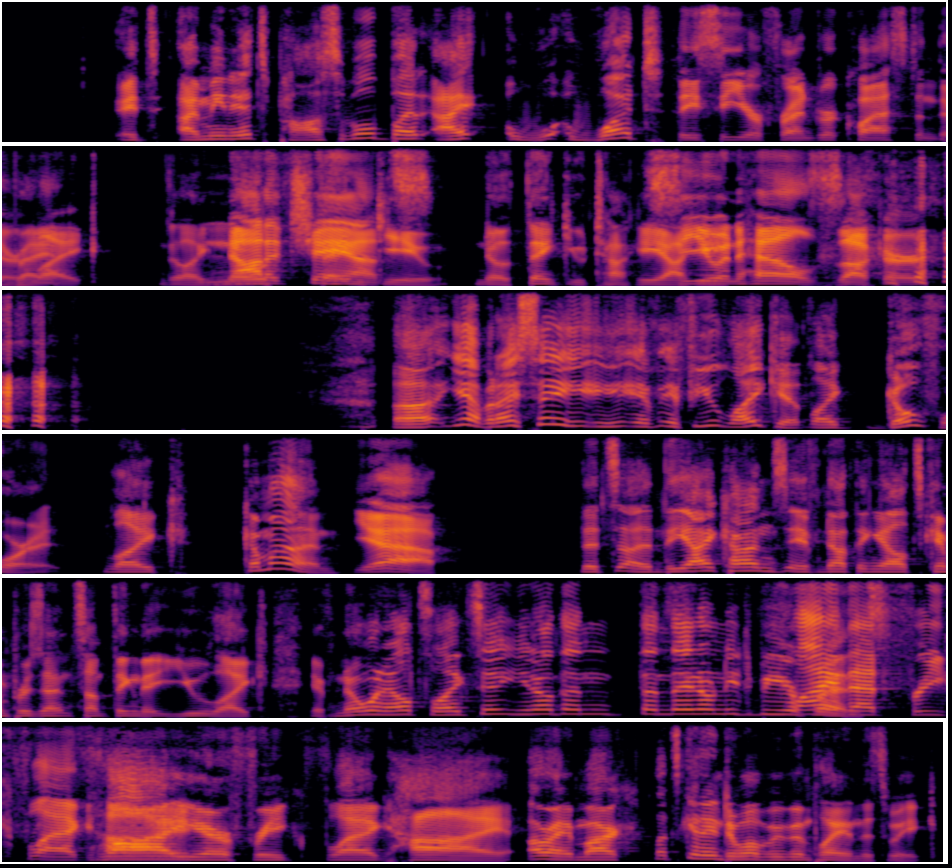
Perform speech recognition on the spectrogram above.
It's I mean it's possible, but I wh- what They see your friend request and they're Right. like, they're like Not no, a chance. Thank you. No, thank you, Takoyaki. "See you in hell, Zucker." uh yeah, but I say if if you like it, like go for it. Like come on. yeah, That's uh, the icons if nothing else can present something that you like. If no one else likes it, you know, then then they don't need to be your fly friends. that freak flag Fly high. Fly your freak flag high. All right, Mark, let's get into what we've been playing this week.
